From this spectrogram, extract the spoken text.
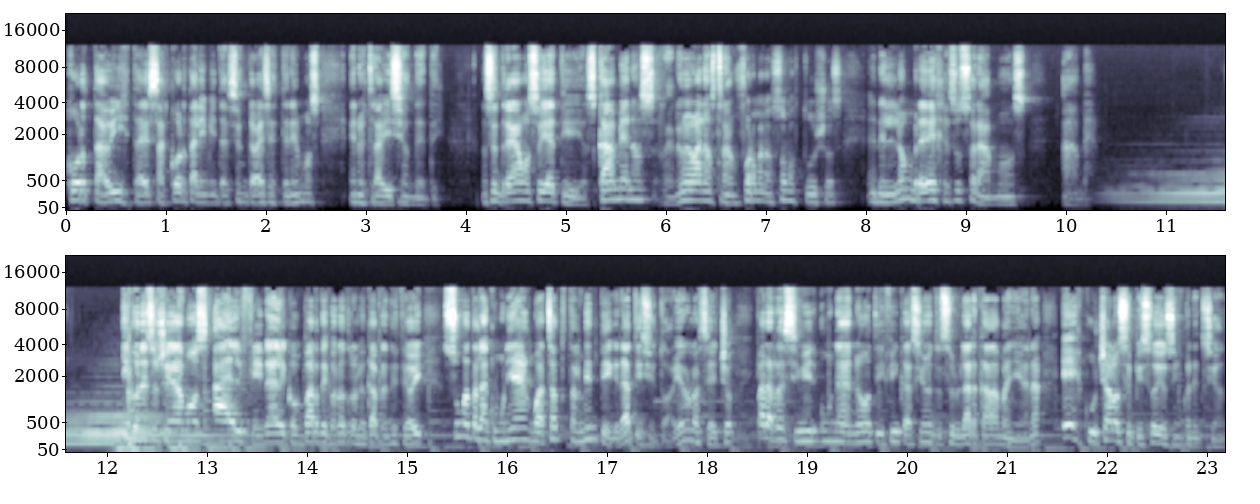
corta vista, de esa corta limitación que a veces tenemos en nuestra visión de ti. Nos entregamos hoy a ti, Dios. Cámbianos, renuévanos, transfórmanos, somos tuyos. En el nombre de Jesús oramos. Amén. Y con eso llegamos al final. Comparte con otros lo que aprendiste hoy. Súmate a la comunidad en WhatsApp totalmente gratis si todavía no lo has hecho para recibir una notificación en tu celular cada mañana, escuchar los episodios sin conexión,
